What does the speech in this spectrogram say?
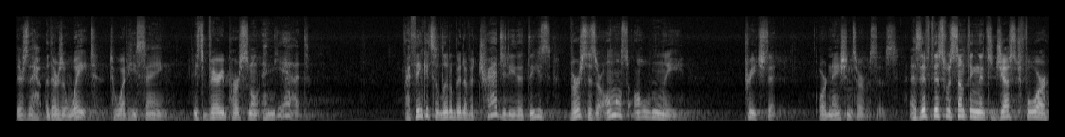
there's a, there's a weight to what he's saying. It's very personal, and yet, I think it's a little bit of a tragedy that these verses are almost only preached at ordination services, as if this was something that's just for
